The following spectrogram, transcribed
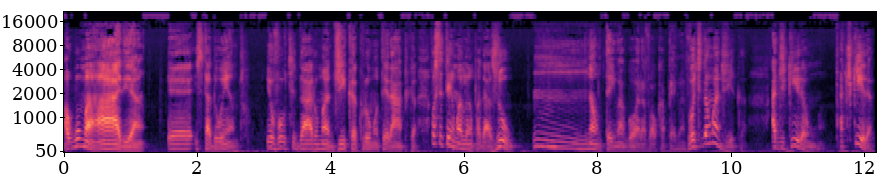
alguma área é, está doendo, eu vou te dar uma dica cromoterápica. Você tem uma lâmpada azul? Hum, não tenho agora, Val Capelli, mas vou te dar uma dica. Adquira uma. Adquira.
